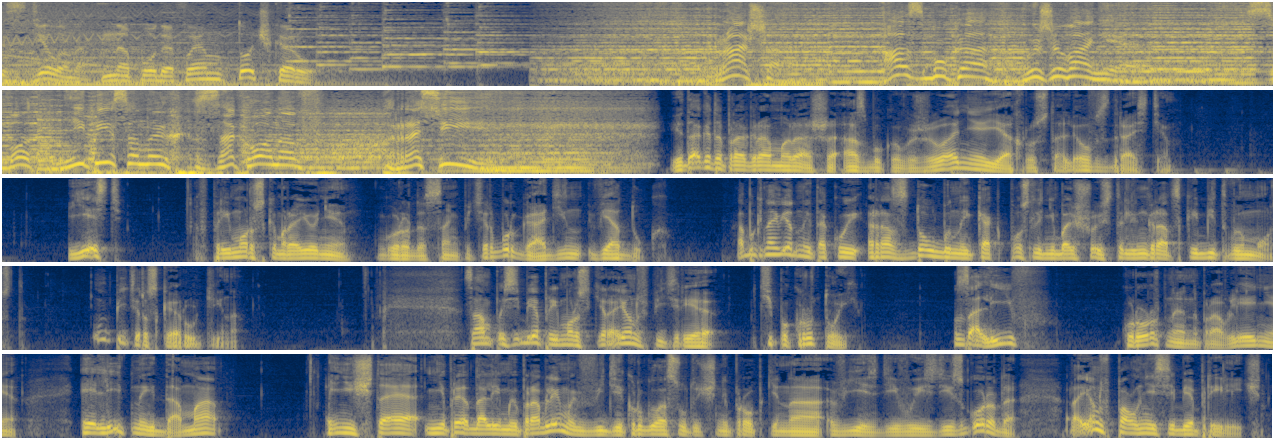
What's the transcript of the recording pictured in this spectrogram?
сделано на podfm.ru Раша. Азбука выживания. Свод неписанных законов России. Итак, это программа «Раша. Азбука выживания». Я Хрусталев. Здрасте. Есть в Приморском районе города Санкт-Петербурга один виадук. Обыкновенный такой раздолбанный, как после небольшой Сталинградской битвы мост. Ну, питерская рутина. Сам по себе Приморский район в Питере типа крутой. Залив, курортное направление, элитные дома. И не считая непреодолимой проблемы в виде круглосуточной пробки на въезде и выезде из города, район вполне себе приличный.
